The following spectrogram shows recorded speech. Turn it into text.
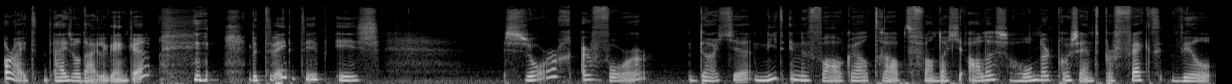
Alright, hij is wel duidelijk, denk ik. De tweede tip is: zorg ervoor dat je niet in de valkuil trapt van dat je alles 100% perfect wil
